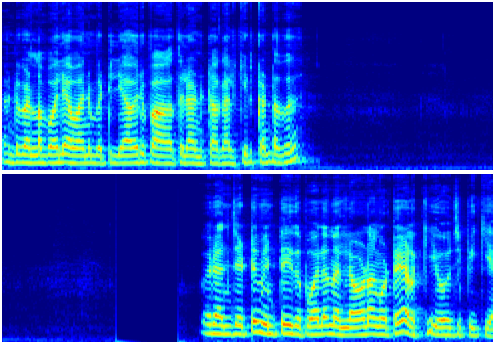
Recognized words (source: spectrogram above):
രണ്ട് വെള്ളം പോലെ ആവാനും പറ്റില്ല. ആ ഒരു പാകത്തിലാണ് കേട്ടോ കലക്കിയിരിക്കേണ്ടത്. ഒരു അഞ്ചെട്ട് മിനിറ്റ് ഇതുപോലെ നല്ലോണം അങ്ങോട്ട് ഇളക്കി യോജിപ്പിക്കുക.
